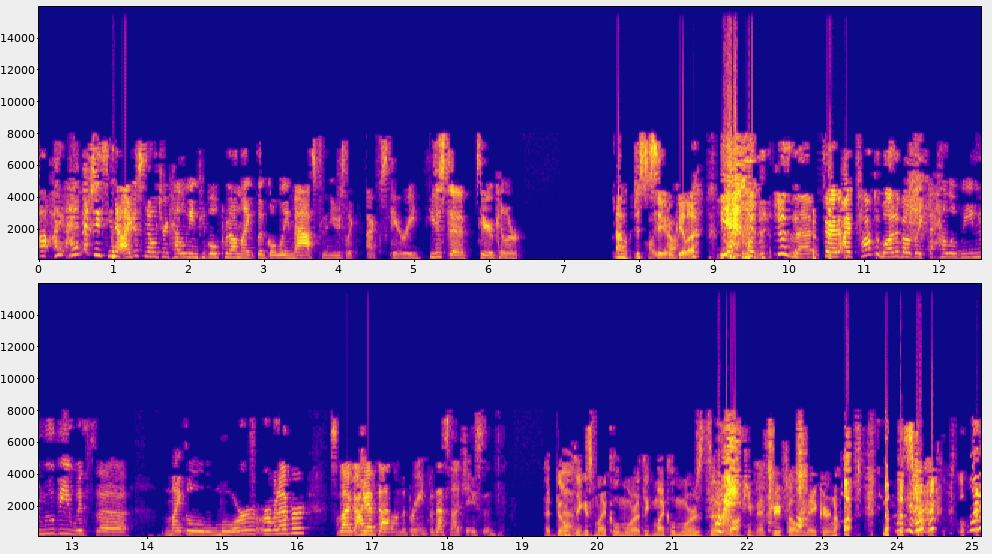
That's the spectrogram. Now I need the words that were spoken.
I haven't actually seen it. I just know during Halloween people put on like the goalie masks and you just like act scary. He's just a serial killer. Oh, just a serial killer. Yeah, just that. So I- I've talked a lot about like the Halloween movie with uh, Michael Moore or whatever. So I, I Yeah. have that on the brain, but that's not Jason. I don't Oh. think it's Michael Moore. I think Michael Moore is the documentary filmmaker, not not a serial killer. What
